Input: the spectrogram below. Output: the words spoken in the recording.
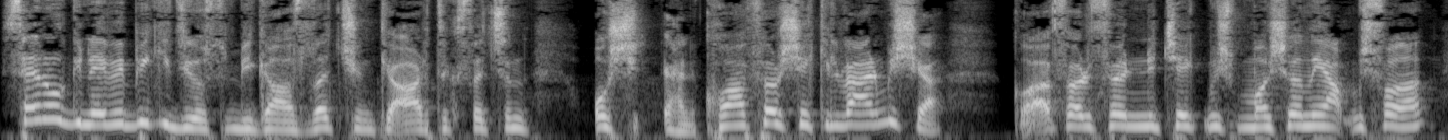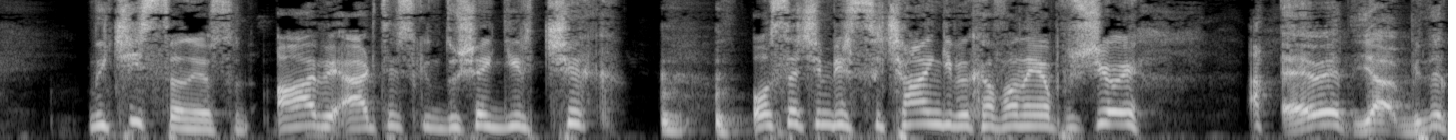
Sen o gün eve bir gidiyorsun bir gazla çünkü artık saçın o yani kuaför şekil vermiş ya. Kuaför fönünü çekmiş, maşanı yapmış falan. Müthiş sanıyorsun. Abi ertesi gün duşa gir çık. O saçın bir sıçan gibi kafana yapışıyor ya. Evet ya bir de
